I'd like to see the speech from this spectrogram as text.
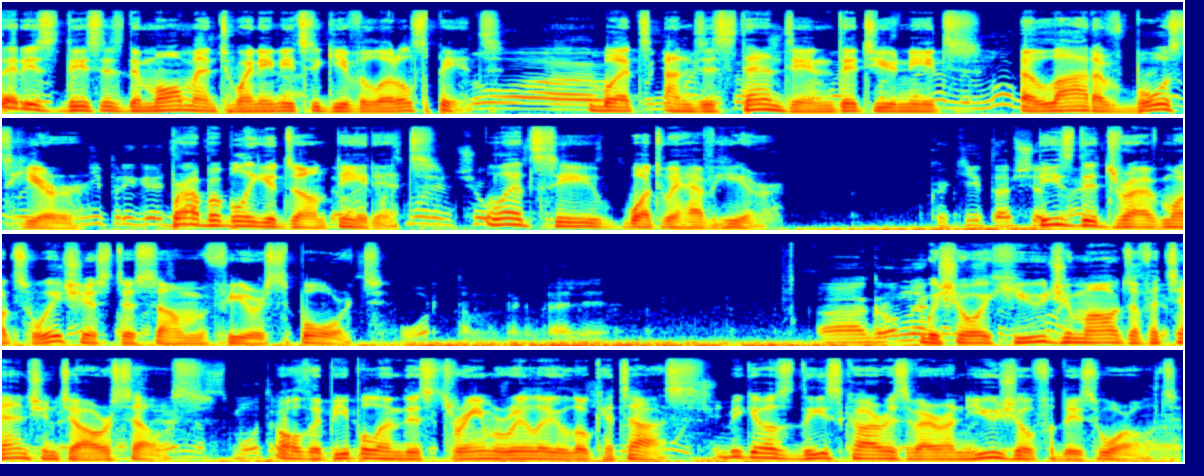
That is, this is the moment when you need to give a little speed. But understanding that you need a lot of boost here, probably you don't need it. Let's see what we have here. Is the drive mode switches to some fierce sport? We show a huge amount of attention to ourselves. All the people in this stream really look at us, because this car is very unusual for this world.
